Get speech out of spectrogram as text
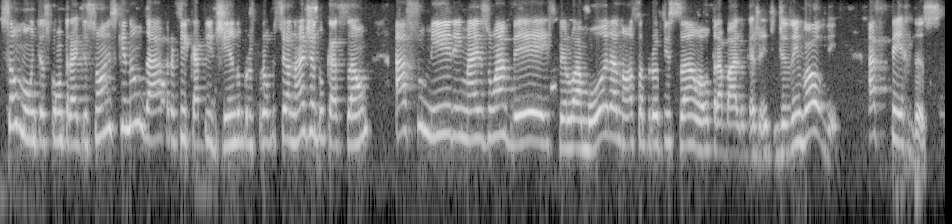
São muitas contradições que não dá para ficar pedindo para os profissionais de educação assumirem mais uma vez, pelo amor à nossa profissão, ao trabalho que a gente desenvolve, as perdas.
